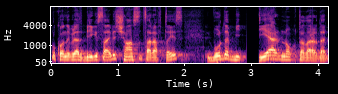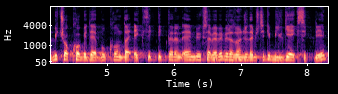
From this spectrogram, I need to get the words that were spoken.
bu konuda biraz bilgi sahibiz. Şanslı taraftayız. Burada bir diğer noktalarda birçok KOBİ'de bu konuda eksikliklerin en büyük sebebi biraz önce demiştik ki bilgi eksikliği.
